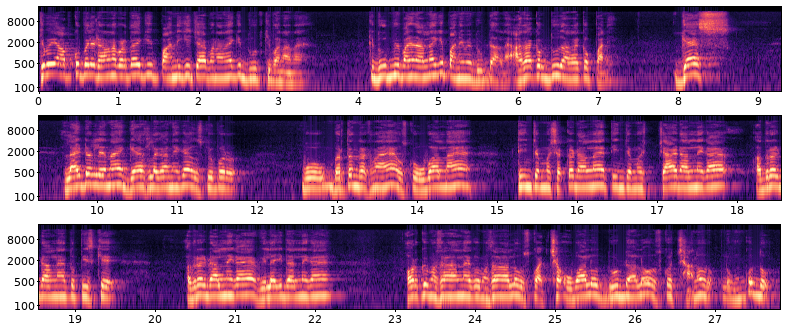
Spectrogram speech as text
कि भाई आपको पहले ठहराना पड़ता है कि पानी की चाय बनाना है कि दूध की बनाना है? कि दूध में पानी डालना है कि पानी में दूध डालना है? आधा कप दूध, आधा कप पानी। गैस लाइटर लेना है, गैस लगाने का है, उसके ऊपर वो बर्तन रखना है, उसको उबालना है, तीन चम्मच शक्कर डालना है, तीन चम्मच चाय डालने का है, अदरक डालना है तो पीस के अदरक डालने का है, विलायची डालने का है, और कोई मसाला डालना है, कोई मसाला डालो, उसको अच्छा उबालो, दूध डालो, उसको छानो, लोगों को दो।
